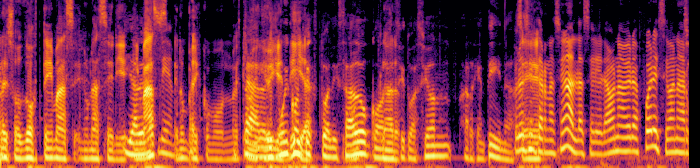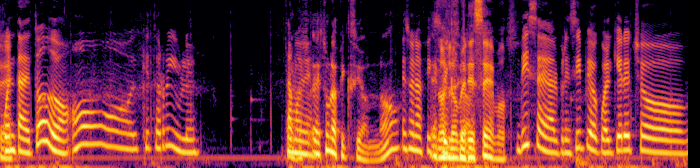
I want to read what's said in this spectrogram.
Bien. esos dos temas en una serie. Y Y, además- más Bien. en un país como nuestro Claro, hoy muy en día. contextualizado con Claro. la situación argentina. Pero es internacional la serie, la van a ver afuera y se van a dar Sí. cuenta de todo. ¡Oh, qué terrible! Está Bueno, muy bien. Es una ficción, ¿no? Es una Nos ficción. lo merecemos. Dice al principio cualquier hecho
